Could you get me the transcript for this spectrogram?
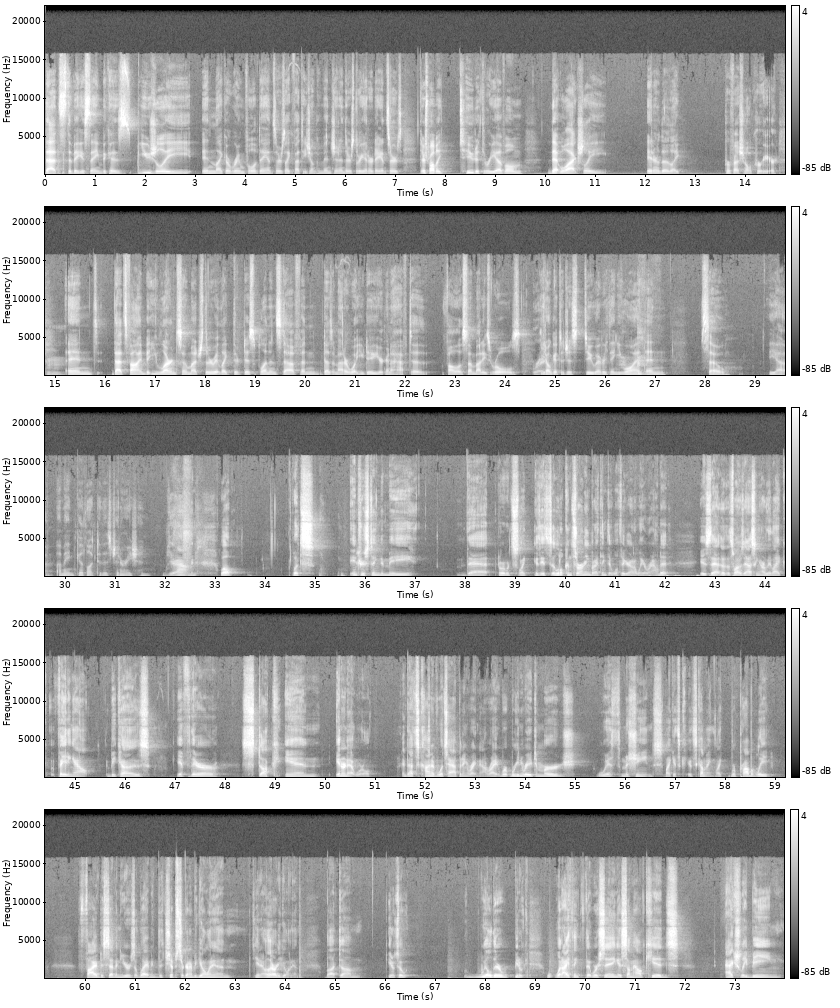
that's the biggest thing because usually in like a room full of dancers, like if I teach on convention and there's 300 dancers, there's probably two to three of them that will actually enter the like professional career. Mm-hmm. And that's fine but you learn so much through it like their discipline and stuff and doesn't matter what you do you're gonna have to follow somebody's rules. Right. you don't get to just do everything you want and so yeah i mean good luck to this generation Yeah, I mean, well, what's interesting to me that, or what's like, it's, it's a little concerning, but I think that we'll figure out a way around it. Is that that's why I was asking, are they like fading out? Because if they're stuck in internet world, and that's kind of what's happening right now, right? We're, we're getting ready to merge with machines. Like it's it's coming. Like we're probably five to seven years away. I mean, the chips are going to be going in. You know, they're already going in, but um, you know, so will there? You know, what I think that we're seeing is somehow kids actually being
